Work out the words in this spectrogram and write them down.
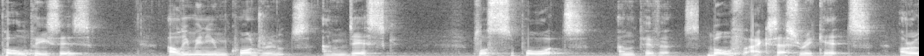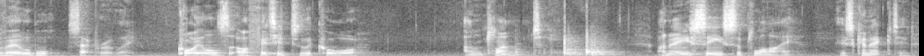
pole pieces, aluminium quadrants and disc, plus supports and pivots. Both accessory kits are available separately. Coils are fitted to the core and clamped. An AC supply is connected.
